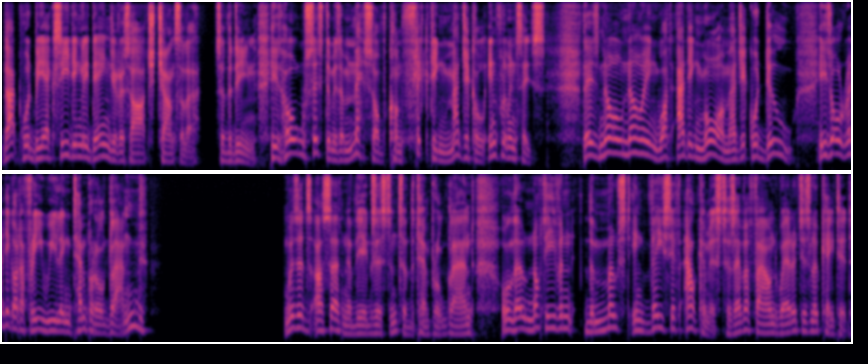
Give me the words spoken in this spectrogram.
That would be exceedingly dangerous, Arch Chancellor, said the Dean. His whole system is a mess of conflicting magical influences. There's no knowing what adding more magic would do. He's already got a freewheeling temporal gland. Wizards are certain of the existence of the temporal gland, although not even the most invasive alchemist has ever found where it is located,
